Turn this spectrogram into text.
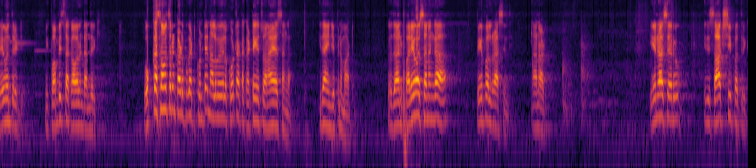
రేవంత్ రెడ్డి. మీకు పంపిస్తా కావాలంటే అందరికీ. ఒక్క సంవత్సరం కడుపు కట్టుకుంటే నలభై వేల కోట్లు అట్ట కట్టేయచ్చు అనాయాసంగా. ఇది ఆయన చెప్పిన మాట. దాని పర్యవసానంగా పేపర్లు రాసింది ఆనాడు ఏం రాశారు? ఇది సాక్షి పత్రిక.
